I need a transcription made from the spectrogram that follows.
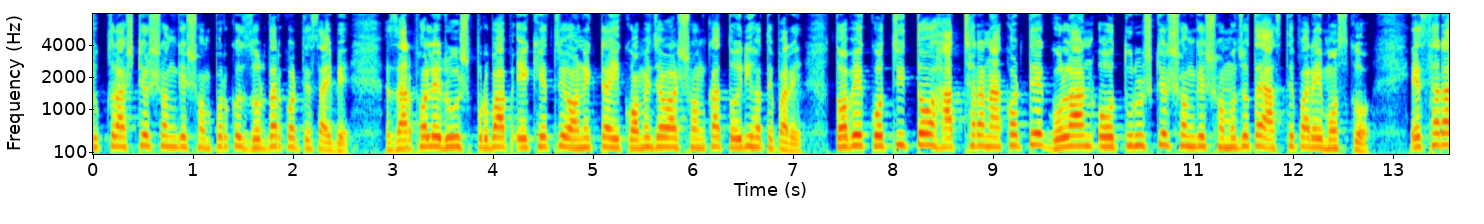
যুক্তরাষ্ট্রের সঙ্গে সম্পর্ক জোরদার করতে চাইবে, যার ফলে রুশ প্রভাব এক্ষেত্রে অনেকটাই কমে যাওয়ার শঙ্কা তৈরি হতে পারে। তবে কর্তৃত্ব হাতছাড়া না করতে গোলান ও তুরস্কের সঙ্গে সমঝোতায় আসতে পারে মস্কো। এছাড়া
